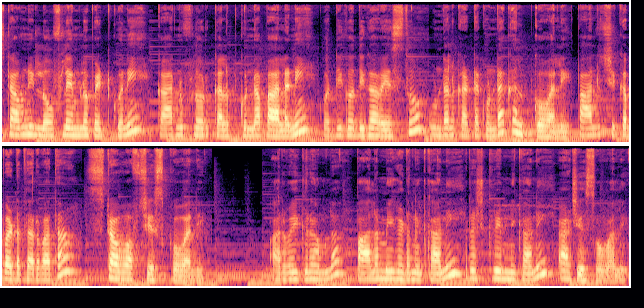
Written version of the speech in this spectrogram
స్టవ్ని లో ఫ్లేమ్లో పెట్టుకుని కార్న్ ఫ్లోర్ కలుపుకున్న పాలని కొద్ది కొద్దిగా వేస్తూ ఉండలు కట్టకుండా కలుపుకోవాలి. పాలు చిక్కబడ్డ తర్వాత స్టవ్ ఆఫ్ చేసుకోవాలి. అరవై గ్రాముల పాల మీగడని కానీ ఫ్రెష్ క్రీమ్ని కానీ యాడ్ చేసుకోవాలి.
